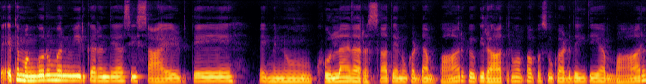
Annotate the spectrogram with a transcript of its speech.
ਤੇ ਇੱਥੇ ਮੰਗੋ ਨੂੰ ਮਨਵੀਰ ਕਰਨ ਦਿਆ ਸੀ ਸਾਈਡ ਤੇ ਵੀ ਮੈਨੂੰ ਖੋਲਾਂ ਇਹਦਾ ਰੱਸਾ ਤੇ ਇਹਨੂੰ ਕੱਢਾਂ ਬਾਹਰ, ਕਿਉਂਕਿ ਰਾਤ ਨੂੰ ਆਪਾਂ ਪਸ਼ੂ ਕੱਢ ਦਈਦੇ ਆ ਬਾਹਰ।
